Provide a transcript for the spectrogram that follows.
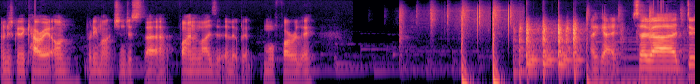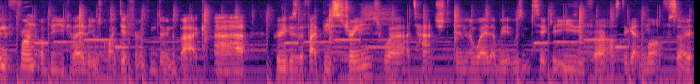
I'm just going to carry it on pretty much and just uh, finalize it a little bit more thoroughly. Okay, so uh, doing the front of the ukulele was quite different from doing the back, uh, purely because of the fact these strings were attached in a way that we, it wasn't particularly easy for us to get them off. So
